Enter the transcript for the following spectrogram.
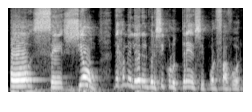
posesión. Déjame leer el versículo 13, por favor.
